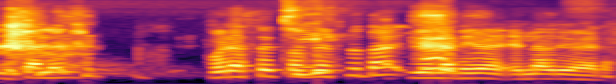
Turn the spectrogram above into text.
Y salen puras cestas ¿Qué? de fruta y el anime es la primera.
